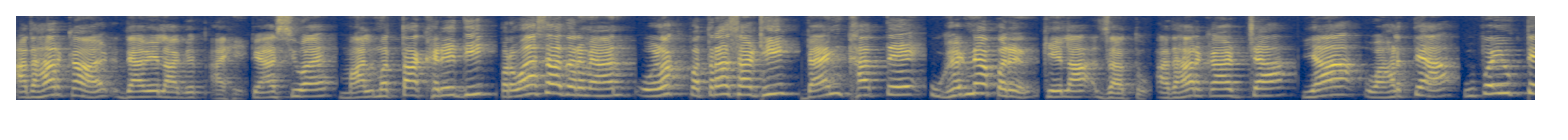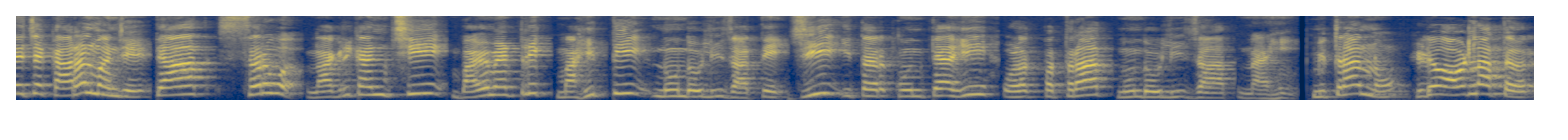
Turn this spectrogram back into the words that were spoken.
आधार कार्ड द्यावे लागत आहे. त्याशिवाय मालमत्ता खरेदी प्रवासादरम्यान ओळखपत्रासाठी बँक खाते उघडण्यापर्यंत केला जातो. आधार कार्डच्या या वाढत्या उपयुक्तेचे कारण म्हणजे त्यात सर्व नागरिकांची बायोमेट्रिक माहिती नोंदवली जाते जी इतर कोणत्याही ओळखपत्रात नोंदवली जात नाही. मित्रांनो व्हिडिओ आवडला तर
